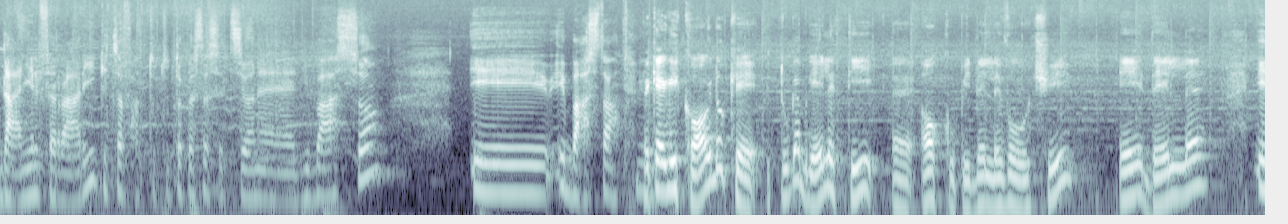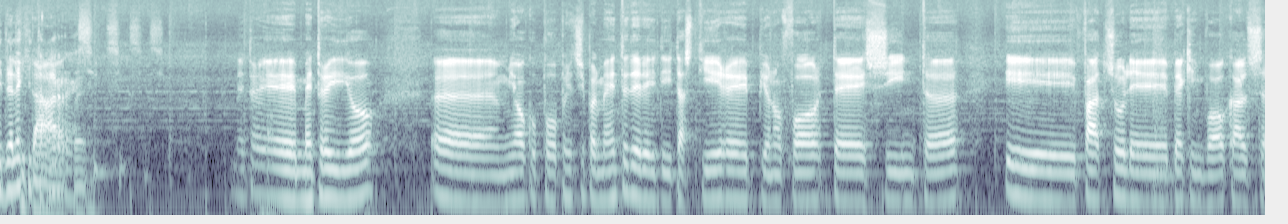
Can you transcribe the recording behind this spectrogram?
Daniel Ferrari che ci ha fatto tutta questa sezione di basso e, e basta. Perché ricordo che tu Gabriele ti eh, occupi delle voci e delle E delle chitarre. chitarre, sì, sì, sì, sì. Mentre, mentre io eh, mi occupo principalmente delle, di tastiere, pianoforte, synth e faccio le backing vocals,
